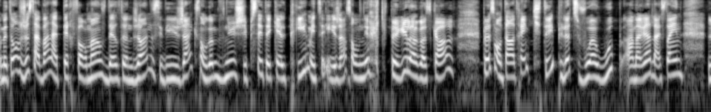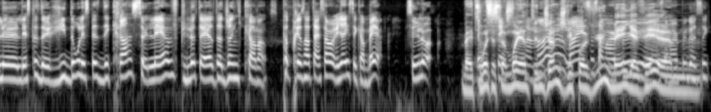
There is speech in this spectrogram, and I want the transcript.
Mettons juste avant la performance d'Elton John, c'est des gens qui sont comme venus, je sais plus c'était quel prix, mais tu sais les gens sont venus récupérer leur Oscar. Puis là ils sont en train de quitter, puis là tu vois whoop en arrière de la scène, le- l'espèce de rideau, l'espèce d'écran se lève, puis là tu as Elton John qui commence. Pas de présentation rien, c'est comme ben c'est là. Ben, tu vois, c'est ça. Moi, Elton? John, je l'ai Ouais, pas ça, vu, ça mais peu, il y avait... euh, ça m'a un peu gossé.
